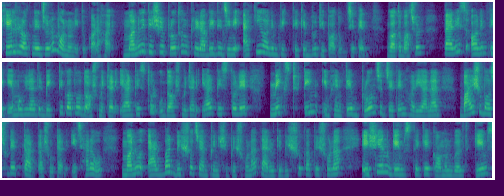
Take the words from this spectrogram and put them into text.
খেল রত্নের জন্য মনোনীত করা হয়। মনুই দেশের প্রথম ক্রীড়াবিদ যিনি একই অলিম্পিক থেকে দুটি পদক জেতেন। গত বছর প্যারিস অলিম্পিকে মহিলাদের ব্যক্তিগত দশ মিটার এয়ার পিস্তল ও দশ মিটার এয়ার পিস্তলের মিক্সড টিম ইভেন্টে ব্রোঞ্জ জেতেন হরিয়ানার বাইশ বছরের তারকা শুটার। এছাড়াও মানু একবার বিশ্ব চ্যাম্পিয়নশিপে সোনা, তেরোটি বিশ্বকাপে সোনা, এশিয়ান গেমস থেকে কমনওয়েলথ গেমস,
